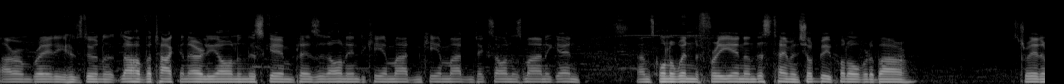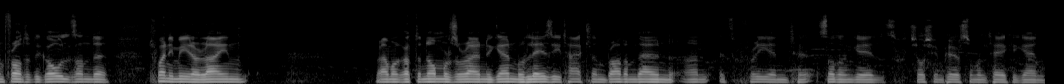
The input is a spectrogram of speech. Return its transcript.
Aaron Brady, who's doing a lot of attacking early on in this game. Plays it on into Cian Madden. Cian Madden takes on his man again and is going to win the free in, and this time it should be put over the bar straight in front of the goals on the 20 metre line. Ramor got the numbers around again with lazy tackling, brought him down, and it's free into Southern Gaels. Joshin Pearson will take again.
